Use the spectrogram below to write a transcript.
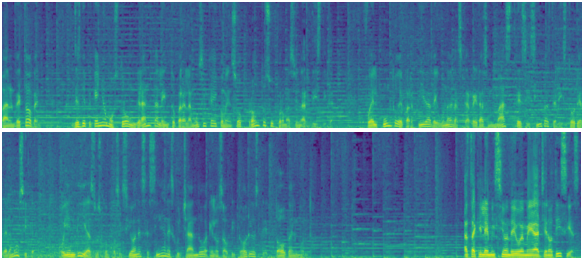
van Beethoven. Desde pequeño mostró un gran talento para la música y comenzó pronto su formación artística. Fue el punto de partida de una de las carreras más decisivas de la historia de la música. Hoy en día sus composiciones se siguen escuchando en los auditorios de todo el mundo. Hasta aquí la emisión de UMH Noticias.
